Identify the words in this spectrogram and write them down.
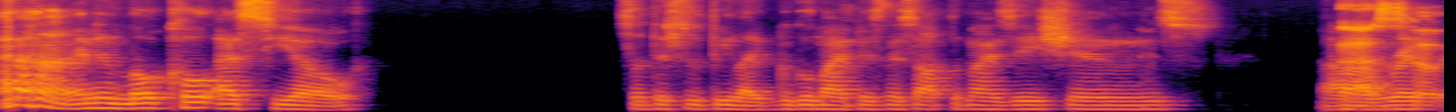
And then local SEO. So this would be like Google My Business optimizations, uh, ra So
